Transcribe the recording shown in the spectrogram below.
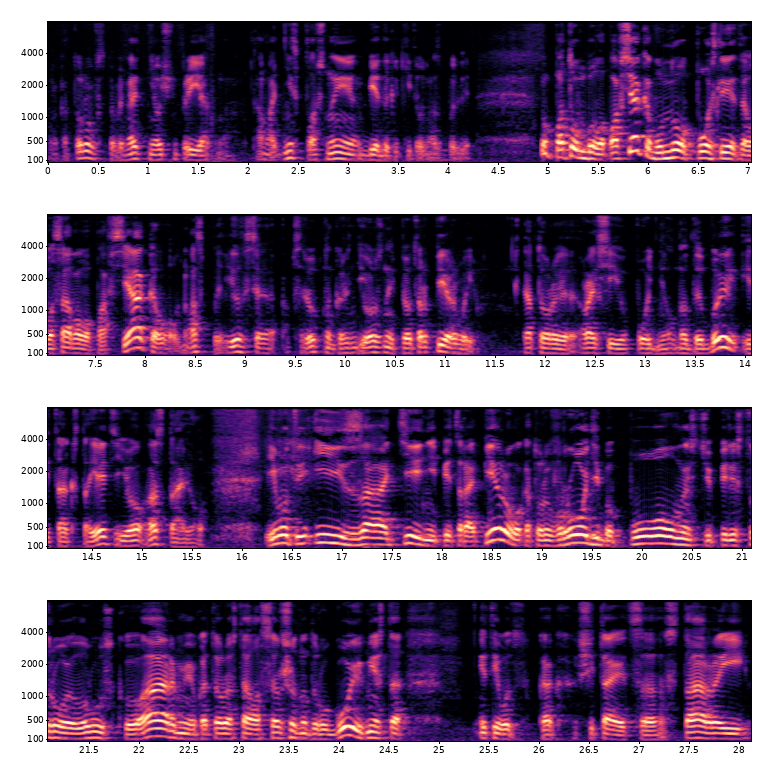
про которую вспоминать не очень приятно. Там одни сплошные беды какие-то у нас были. Ну, потом было по-всякому, но после этого самого по-всякого у нас появился абсолютно грандиозный Петр I, который Россию поднял на дыбы и так стоять ее оставил. И вот из-за тени Петра I, который вроде бы полностью перестроил русскую армию, которая стала совершенно другой, вместо этой вот, как считается, старой,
